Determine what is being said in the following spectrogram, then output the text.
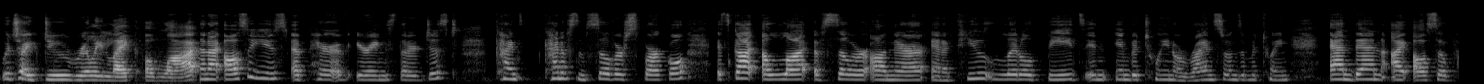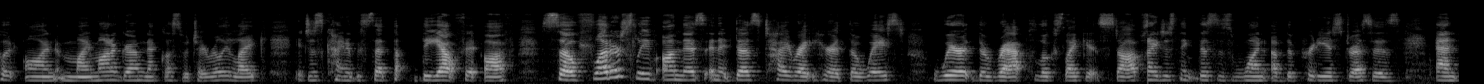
which I do really like a lot. And I also used a pair of earrings that are just kind kind of some silver sparkle. It's got a lot of silver on there and a few little beads in, in between or rhinestones in between. And then I also put on my monogram necklace, which I really like. It just kind of set the, the outfit off. So flutter sleeve on this and it does tie right here at the waist where the wrap looks like it stops. I just think this is one of the prettiest dresses and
